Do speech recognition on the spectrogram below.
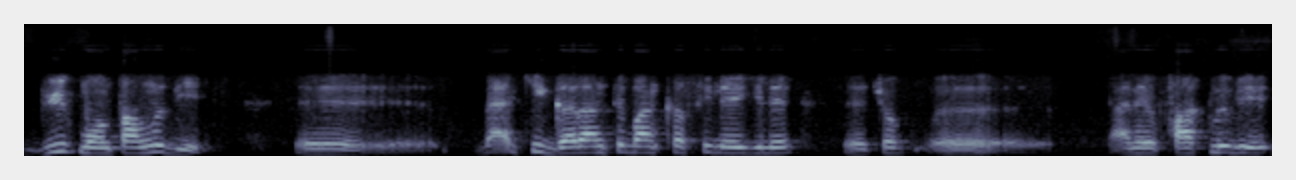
büyük montanlı değil. Belki Garanti Bankası ile ilgili çok yani farklı bir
